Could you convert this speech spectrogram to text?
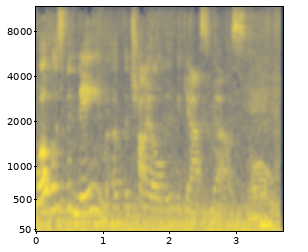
what was the name of the child in the gas mask? When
